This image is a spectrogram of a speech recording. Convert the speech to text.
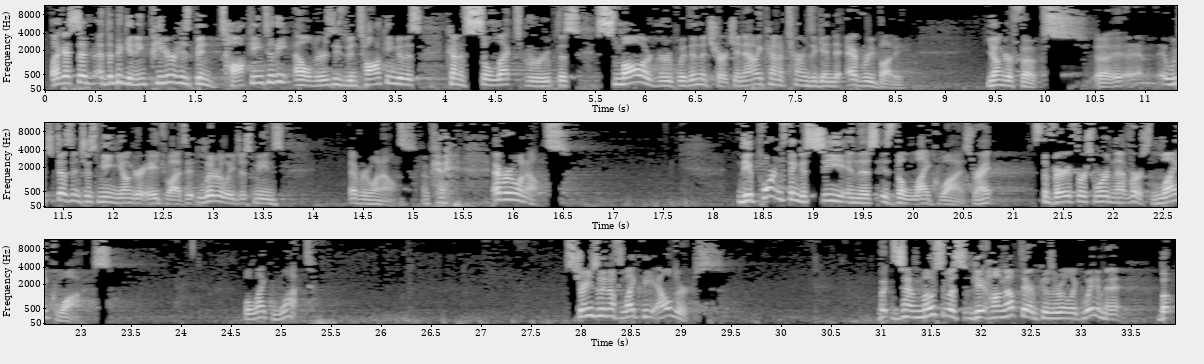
like I said at the beginning, Peter has been talking to the elders. He's been talking to this kind of select group, this smaller group within the church, and now he kind of turns again to everybody younger folks, uh, which doesn't just mean younger age wise, it literally just means everyone else, okay? Everyone else. The important thing to see in this is the likewise, right? It's the very first word in that verse. Likewise. Well, like what? Strangely enough, like the elders. But most of us get hung up there because we're like, wait a minute, but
